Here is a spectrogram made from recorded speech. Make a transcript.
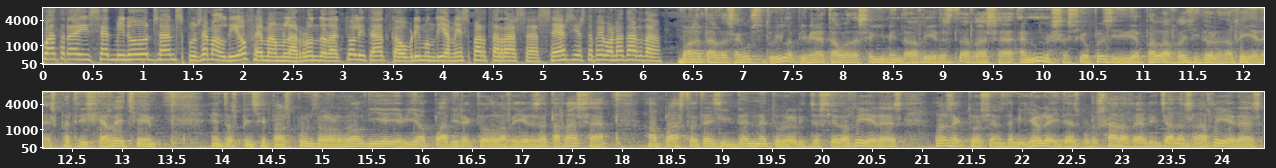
4 i 7 minuts ens posem al dia, ho fem amb la ronda d'actualitat que obrim un dia més per Terrassa. Sergi Estapé, bona tarda. Bona tarda. S'ha constituït la primera taula de seguiment de les Rieres de Terrassa en una sessió presidida per la regidora de Rieres, Patricia Reche. Entre els principals punts de l'ordre del dia hi havia el Pla Director de les Rieres de Terrassa, el Pla Estratègic de Naturalització de Rieres, les actuacions de millora i desbrossades realitzades a les Rieres,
